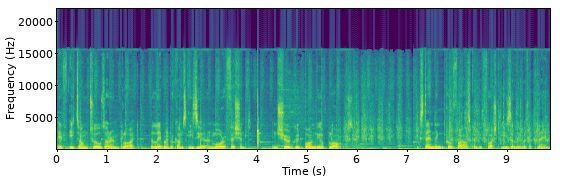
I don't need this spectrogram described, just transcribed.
If Ytong tools are employed, the labour becomes easier and more efficient. Ensure good bonding of blocks. Extending profiles can be flushed easily with a plane.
